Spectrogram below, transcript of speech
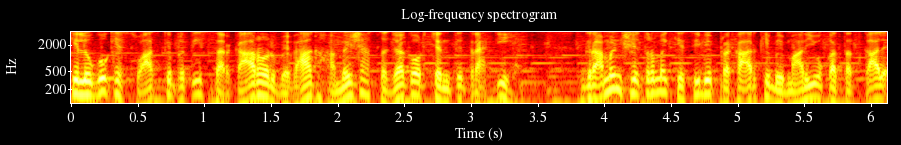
कि लोगों के स्वास्थ्य के प्रति सरकार और विभाग हमेशा सजग और चिंतित रहती है। ग्रामीण क्षेत्रों में किसी भी प्रकार की बीमारियों का तत्काल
